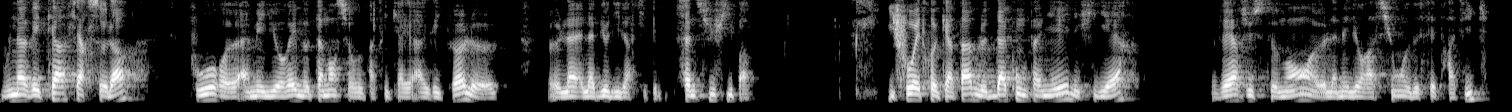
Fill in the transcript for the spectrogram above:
Vous, n'avez qu'à faire cela pour euh, améliorer, notamment sur vos pratiques agricoles, euh, la biodiversité. Ça ne suffit pas. Il faut être capable d'accompagner les filières vers justement euh, l'amélioration de ces pratiques.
